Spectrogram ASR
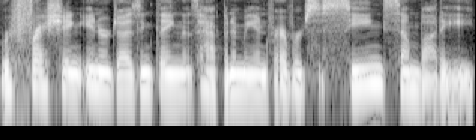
refreshing, energizing thing that's happened to me in forever. Just seeing somebody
